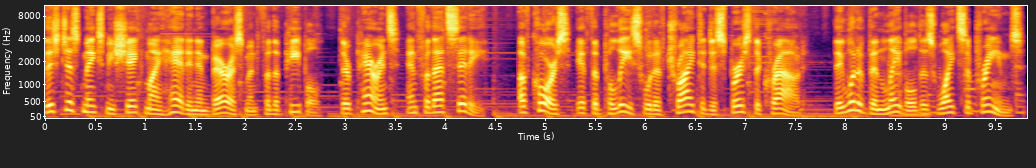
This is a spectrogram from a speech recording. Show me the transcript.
this just makes me shake my head in embarrassment for the people, their parents, and for that city. Of course, if the police would have tried to disperse the crowd, they would have been labeled as white supremes.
